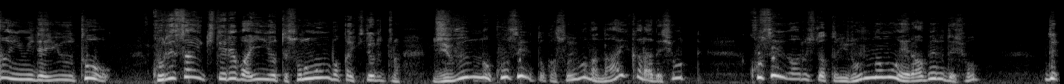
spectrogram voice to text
る意味で言うと、これさえ着てればいいよってそのもんばっかり着てるってのは自分の個性とかそういうものがないからでしょって。個性がある人だったらいろんなもん選べるでしょで、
